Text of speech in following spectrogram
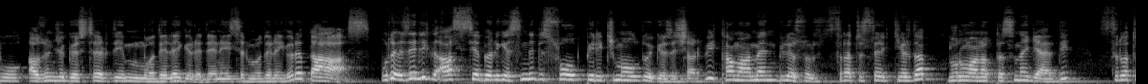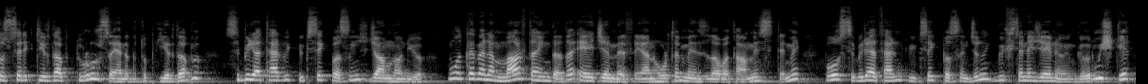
bu az önce gösterdiğim modele göre, deneysel modele göre daha az. Bu da özellikle Asya bölgesinde bir soğuk birikim olduğu göze çarpıyor. Tamamen biliyorsunuz stratosferik girdap durma noktasına geldi. Stratosferik girdap durursa yani kutup girdabı Sibirya termik yüksek basıncı canlanıyor. Muhtemelen Mart ayında da ECMF yani orta menzil hava tahmin sistemi bu Sibirya termik yüksek basıncının güçleneceğini öngörmüş ki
